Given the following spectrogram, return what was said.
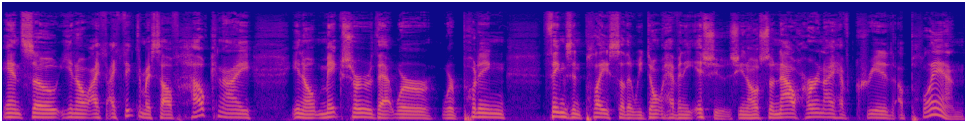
and so you know, I I think to myself, how can I you know make sure that we're we're putting things in place so that we don't have any issues you know? So now her and i have created a plan.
